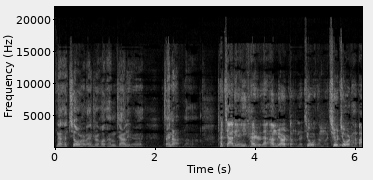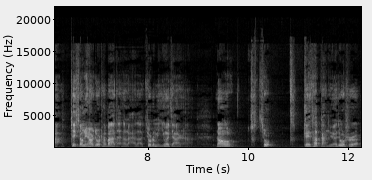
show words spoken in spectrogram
那他救上来之后，他们家里人在哪儿呢？他家里人一开始在岸边等着救他嘛，其实就是他爸，这小女孩就是他爸带他来的，就这么一个家人。然后就给他感觉就是。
